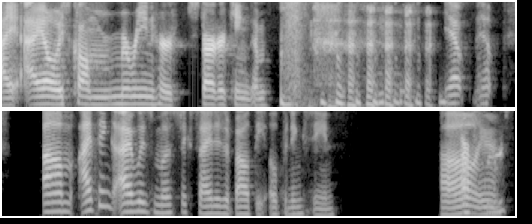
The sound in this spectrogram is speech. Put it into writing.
I I always call Meereen her starter kingdom. Yep, yep. Um, I think I was most excited about the opening scene. Oh Our yeah. first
